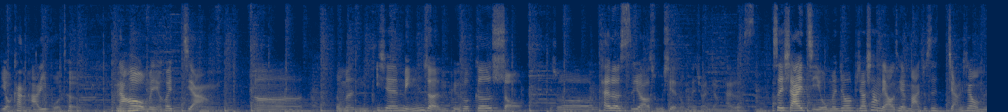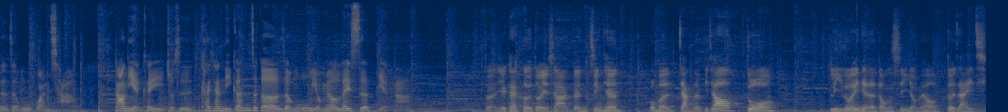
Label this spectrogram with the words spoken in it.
有看《哈利波特》，然后我们也会讲，嗯、呃，我们一些名人，比如说歌手。比如说泰勒斯又要出现了，我们很喜欢讲泰勒斯，所以下一集我们就比较像聊天嘛，就是讲一下我们的人物观察，然后你也可以就是看一下你跟这个人物有没有类似的点啊，对，也可以核对一下跟今天我们讲的比较多理论一点的东西有没有对在一起。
